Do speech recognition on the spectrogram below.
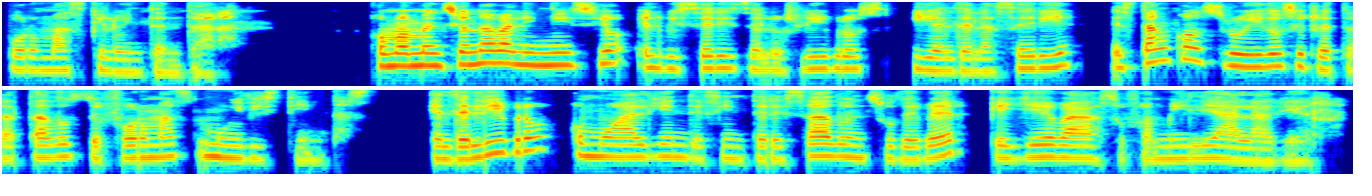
por más que lo intentaran. Como mencionaba al inicio, el Viserys de los libros y el de la serie están construidos y retratados de formas muy distintas. El del libro como alguien desinteresado en su deber que lleva a su familia a la guerra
